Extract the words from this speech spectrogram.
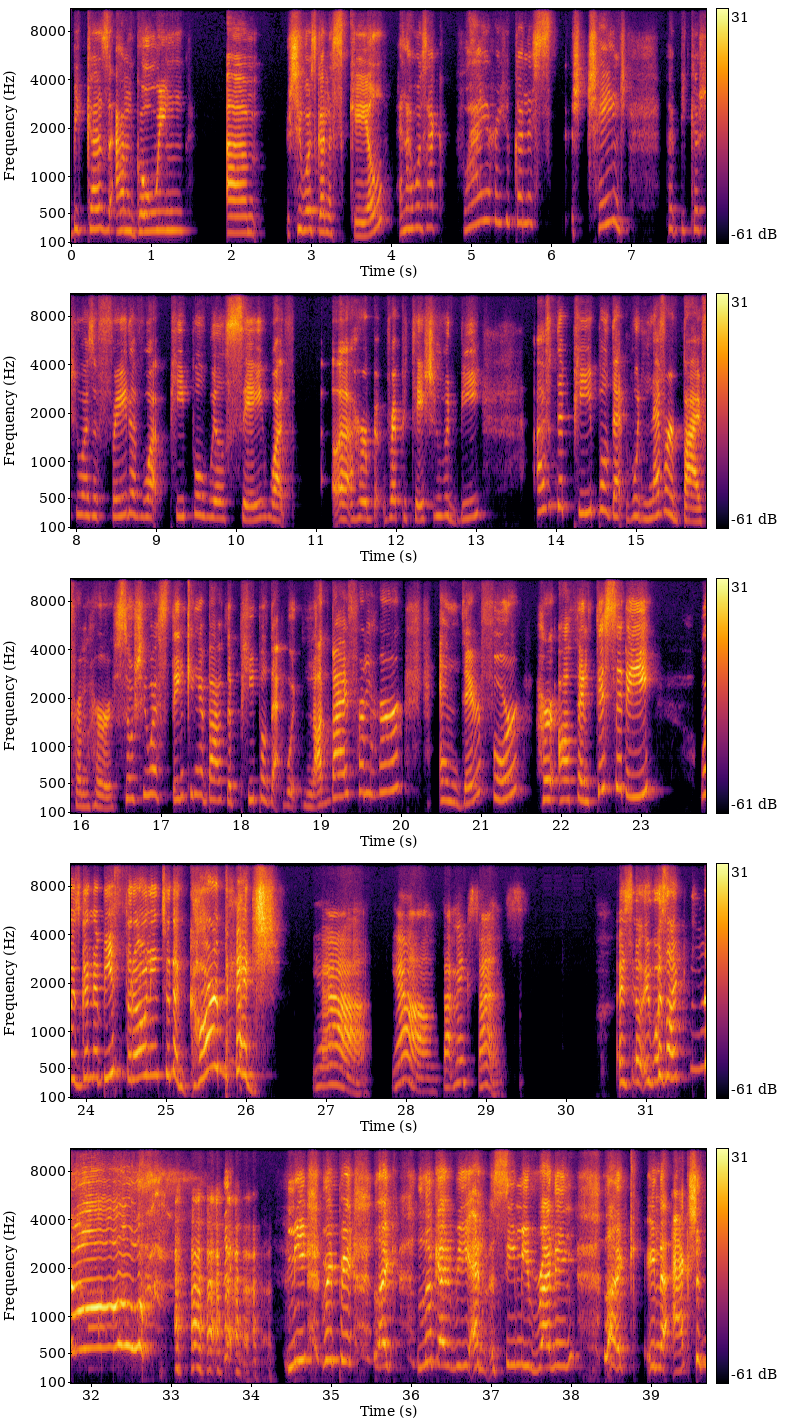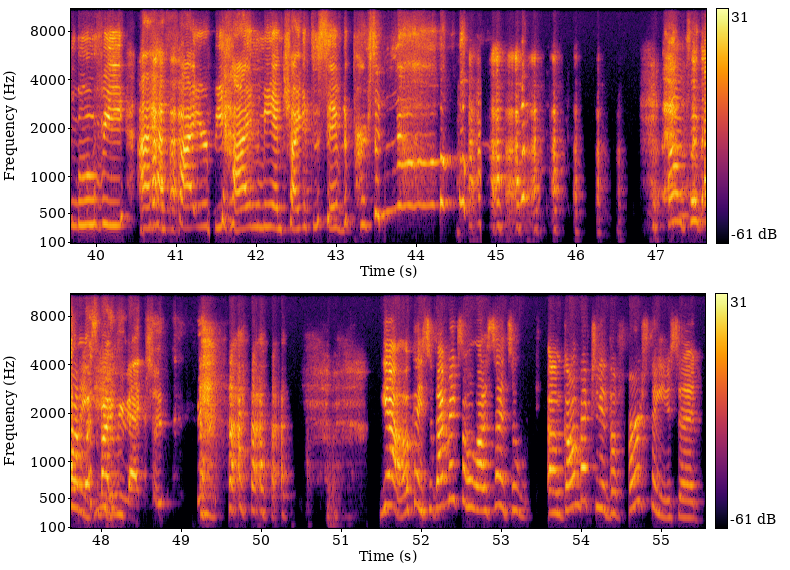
Because i'm going um she was gonna scale. And i was like why are you gonna change? But because she was afraid of what people will say what uh, her reputation would be of the people that would never buy from her. So she was thinking about the people that would not buy from her. And therefore, her authenticity was going to be thrown into the garbage. Yeah. Yeah. That makes sense. And so it was like, no. me repeat like look at me and see me running like in an action movie. I have fire behind me and trying to save the person. No! Oh so that was my reaction. Yeah okay so that makes a whole lot of sense. So um, going back to you. the first thing you said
